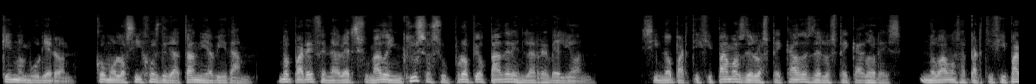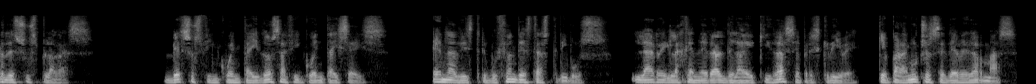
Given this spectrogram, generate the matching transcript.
que no murieron, como los hijos de Datán y Abidam, no parecen haber sumado incluso su propio padre en la rebelión. Si no participamos de los pecados de los pecadores, no vamos a participar de sus plagas. Versos 52 a 56. En la distribución de estas tribus, La regla general de la equidad se prescribe, que para muchos se debe dar más,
